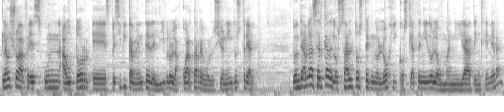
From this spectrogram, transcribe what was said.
Klaus Schwab es un autor eh, específicamente del libro La Cuarta Revolución Industrial, donde habla acerca de los saltos tecnológicos que ha tenido la humanidad en general.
